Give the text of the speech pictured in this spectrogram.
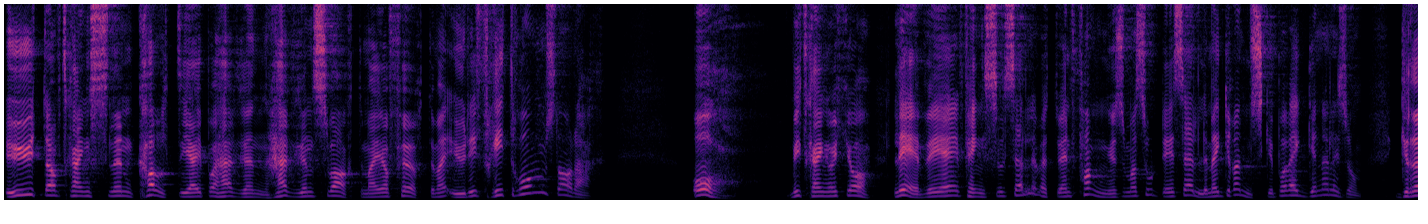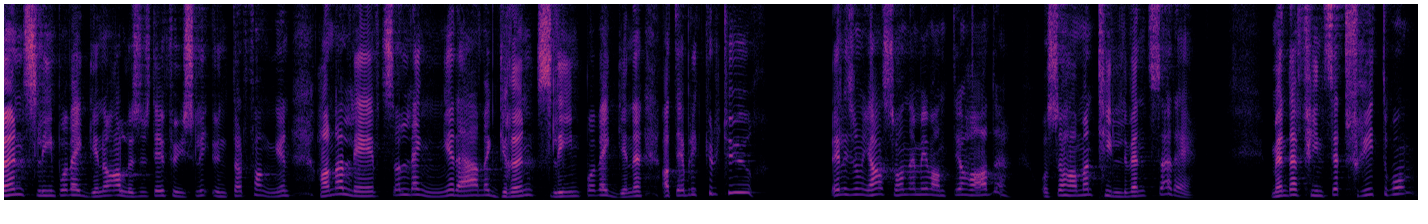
Ut av trengselen kalte jeg på Herren. Herren svarte meg og førte meg ut i fritt rom, står der. Åh, vi trenger ikke å leve i ei fengselscelle. vet du. En fange som har sittet i celle med grønske på veggene. liksom. Grønt slim på veggene, og alle syns det er fyselig, unntatt fangen. Han har levd så lenge der med grønt slim på veggene at det er blitt kultur. Det er liksom, Ja, sånn er vi vant til å ha det. Og så har man tilvent seg det. Men det fins et fritt rom.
